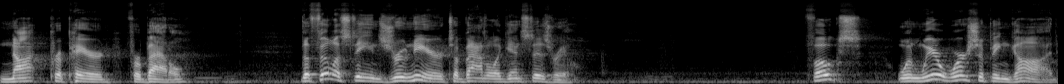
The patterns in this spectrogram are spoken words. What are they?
not prepared for battle, the Philistines drew near to battle against Israel. Folks, when we're worshiping God,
